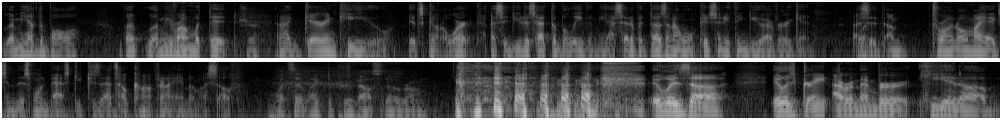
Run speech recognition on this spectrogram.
let me have the ball. Let, let me run with it. Sure. And I guarantee you it's going to work. I said, You just have to believe in me. I said, If it doesn't, I won't pitch anything to you ever again. I said, I'm throwing all my eggs in this one basket because that's how confident I am in myself. What's it like to prove Al Snow wrong? it was uh it was great. I remember he had um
